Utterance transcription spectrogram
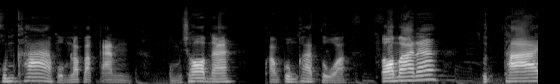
คุ้มค่าผมรับประกัน ผมชอบนะ ความคุ้มค่าตัว ต่อมานะ สุดท้าย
